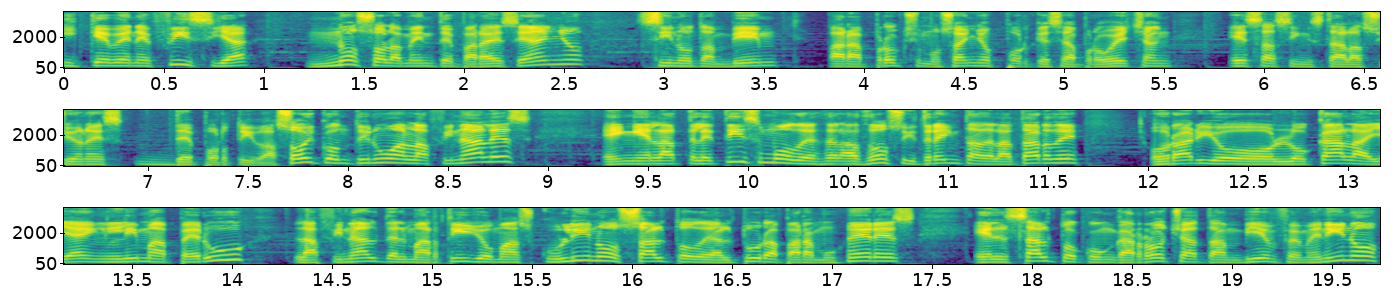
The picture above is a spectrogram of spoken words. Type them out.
y que beneficia no solamente para ese año, sino también para próximos años porque se aprovechan esas instalaciones deportivas. Hoy continúan las finales en el atletismo desde las 2 y 30 de la tarde, horario local allá en Lima, Perú, la final del martillo masculino, salto de altura para mujeres, el salto con garrocha también femenino,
